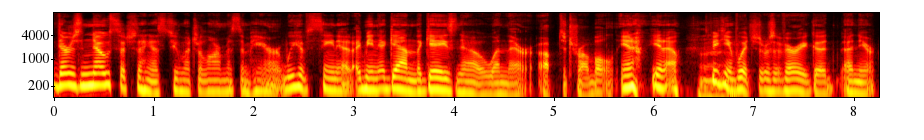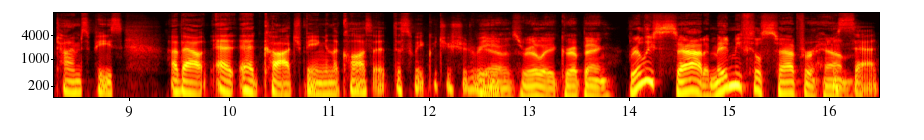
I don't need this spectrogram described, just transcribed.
there's no such thing as too much alarmism here. We have seen it. I mean again the gays know when they're up to trouble you know you know. Uh-huh. speaking of which there was a very good uh, new york times piece about Ed, Ed, Koch being in the closet this week, which you should read. Yeah, it was really gripping. Really sad. It made me feel sad for him. sad.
